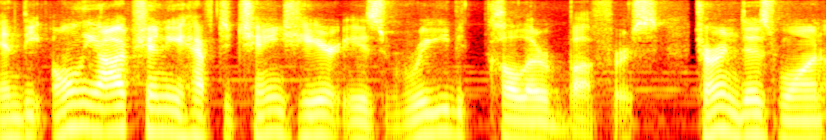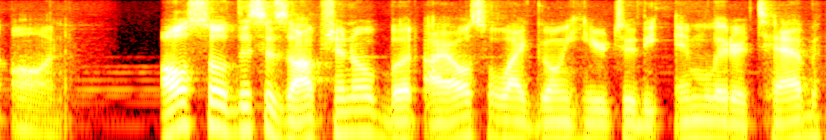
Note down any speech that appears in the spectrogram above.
and the only option you have to change here is Read Color Buffers. Turn this one on. Also, this is optional, but I also like going here to the Emulator tab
